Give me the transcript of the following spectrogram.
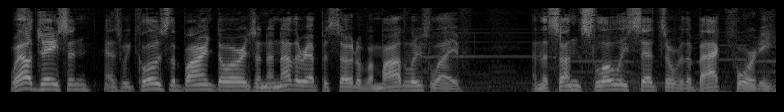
Well, Jason, as we close the barn doors on another episode of A Modeler's Life, and the sun slowly sets over the back 40,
